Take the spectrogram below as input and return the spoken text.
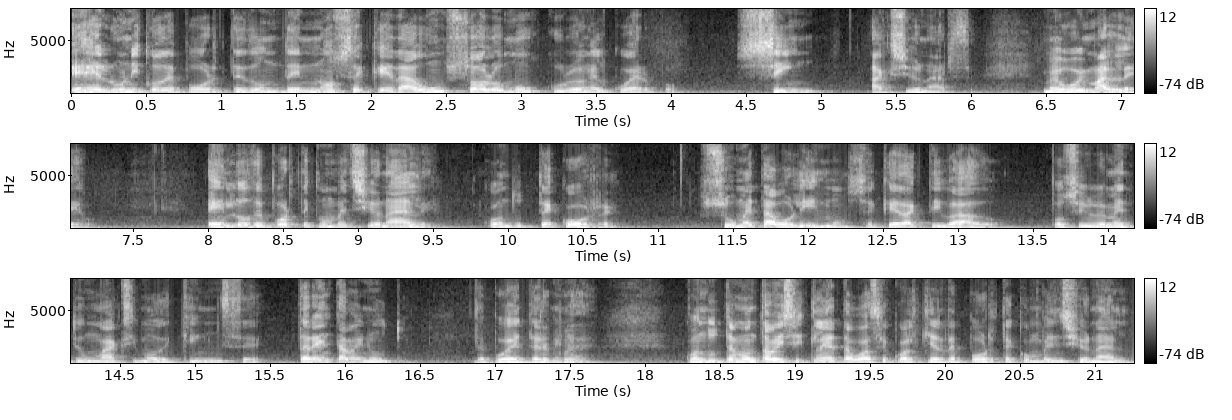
es el único deporte donde no se queda un solo músculo en el cuerpo sin accionarse. Me voy más lejos. En los deportes convencionales, cuando usted corre, su metabolismo se queda activado posiblemente un máximo de 15, 30 minutos después de terminar. Cuando usted monta bicicleta o hace cualquier deporte convencional,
